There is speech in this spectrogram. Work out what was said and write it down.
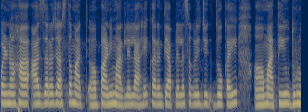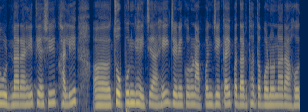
पण हा आज जरा जास्त मात पाणी मारलेलं आहे कारण ते आपल्याला सगळी जी जो काही माती धूळ उडणार आहे ती अशी खाली चोपून घ्यायची आहे. जेणेकरून आपण जे काही पदार्थ आता बनवणार आहोत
